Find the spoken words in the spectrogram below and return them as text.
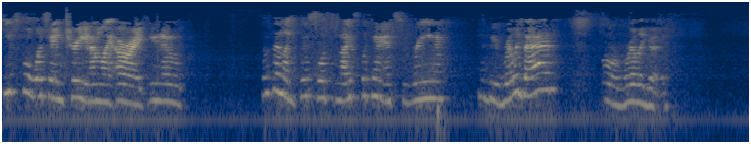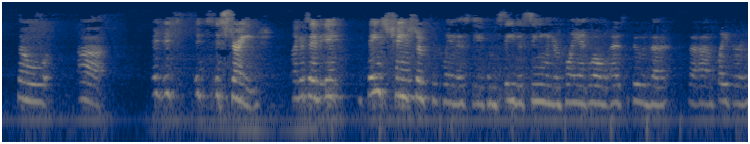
peaceful looking tree, and I'm like, all right, you know, something like this looks nice looking and serene can be really bad or really good. So, uh, it, it's it's it's strange. Like I said, it things change so quickly in this game from scene to scene when you're playing. Well, as through the the uh, playthrough,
